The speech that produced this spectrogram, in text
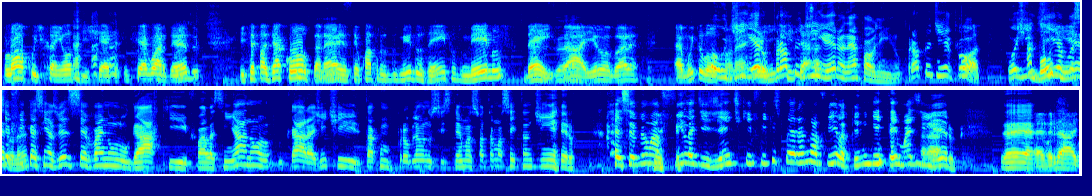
bloco de canhoto de cheque, assim, que você ia guardando. E você fazia a conta, né? Eu tenho 4.200 menos 10. Exato. Ah, eu agora. É muito louco. Pô, o né? dinheiro, o próprio já... dinheiro, né, Paulinho? O próprio dinheiro. Pô, hoje em dia dinheiro, você né? fica assim, às vezes você vai num lugar que fala assim: ah, não, cara, a gente tá com problema no sistema, só estamos aceitando dinheiro. Aí você vê uma fila de gente que fica esperando na fila, porque ninguém tem mais é. dinheiro. É, é verdade.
